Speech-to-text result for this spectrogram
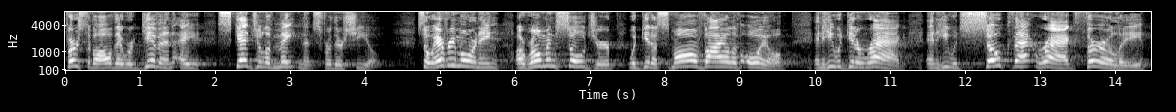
First of all, they were given a schedule of maintenance for their shield. So every morning, a Roman soldier would get a small vial of oil and he would get a rag and he would soak that rag thoroughly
